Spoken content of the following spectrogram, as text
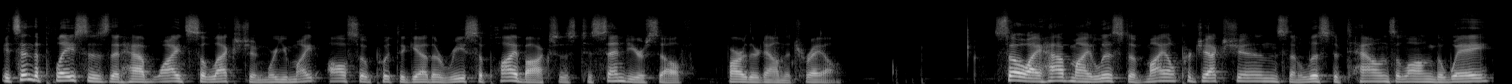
It's in the places that have wide selection where you might also put together resupply boxes to send to yourself farther down the trail. So I have my list of mile projections and a list of towns along the way.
